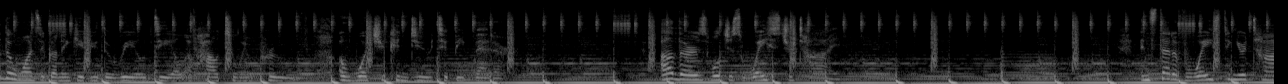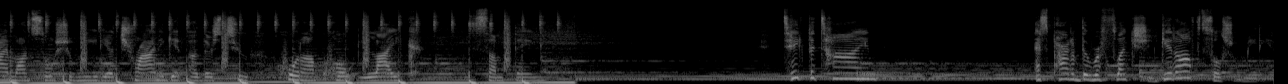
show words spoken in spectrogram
the ones that are going to give you the real deal of how to improve, of what you can do to be better. Others will just waste your time. Instead of wasting your time on social media trying to get others to quote unquote like something, take the time as part of the reflection. Get off social media.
